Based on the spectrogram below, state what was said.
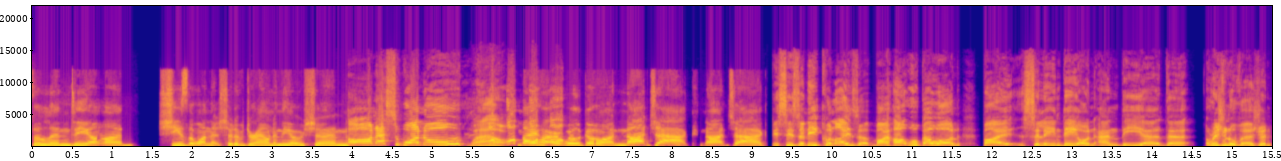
Celine Dion. She's the one that should have drowned in the ocean. Oh, that's one all. Wow. My heart will go on. Not Jack. Not Jack. This is an equalizer. My heart will go on by Celine Dion and the uh, the original version.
